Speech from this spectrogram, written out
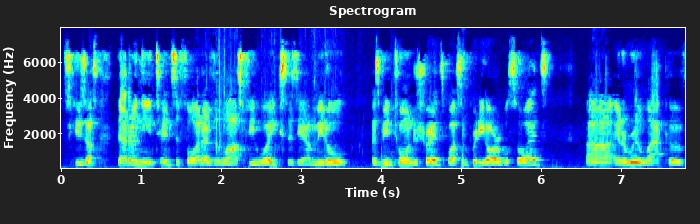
Excuse us. That only intensified over the last few weeks as our middle has been torn to shreds by some pretty horrible sides uh, and a real lack of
